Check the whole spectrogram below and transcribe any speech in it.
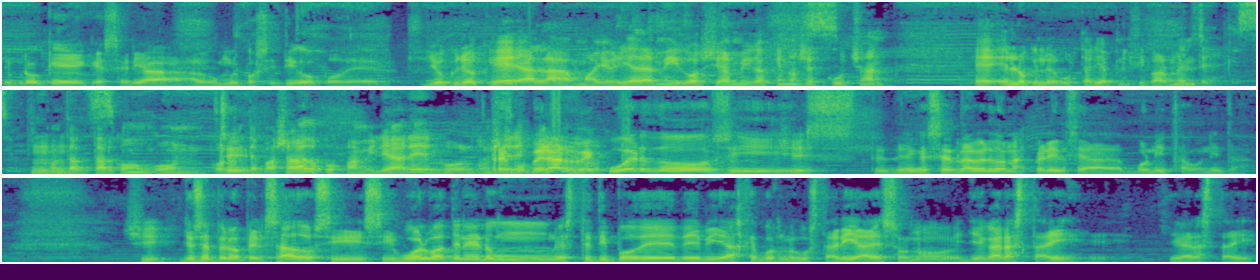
Yo creo que, que sería algo muy positivo poder. Yo creo que a la mayoría de amigos y amigas que nos escuchan eh, es lo que les gustaría principalmente. Contactar con, con- con Sí. antepasados, con familiares, con, con seres recuperar recuerdos y Sí. tendría que ser, la verdad, una experiencia bonita, bonita. Sí, Yo siempre lo he pensado, si, si vuelvo a tener un, este tipo de, de viaje, pues me gustaría eso, ¿no? Llegar hasta ahí, llegar hasta ahí.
